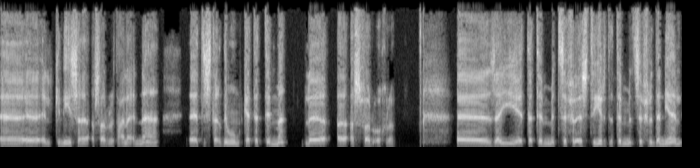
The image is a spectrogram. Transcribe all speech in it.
آه الكنيسة أصرت على أنها آه تستخدمهم كتتمة لأسفار أخرى. آه زي تتمة سفر إستير تتمة سفر دانيال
